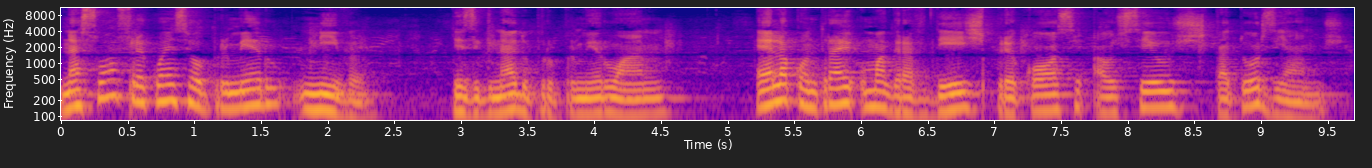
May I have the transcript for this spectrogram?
Na sua frequência ao primeiro nível, designado para o primeiro ano, ela contrai uma gravidez precoce aos seus 14 anos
